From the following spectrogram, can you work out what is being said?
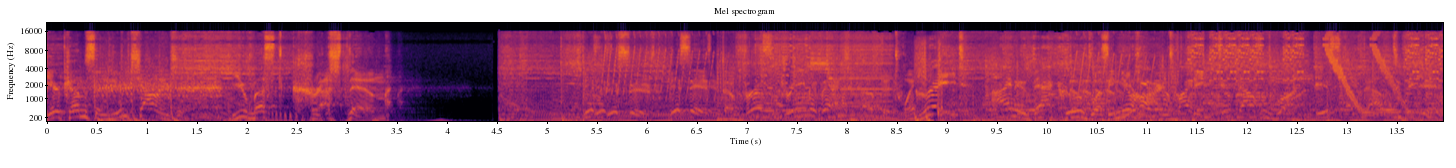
Here comes a new challenger. You must crush them. This is this is the first dream event of the 20. Great! I knew that groove was in your heart. Fighting 2001 is about to begin.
